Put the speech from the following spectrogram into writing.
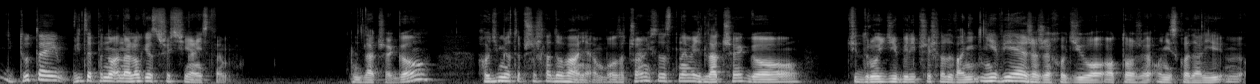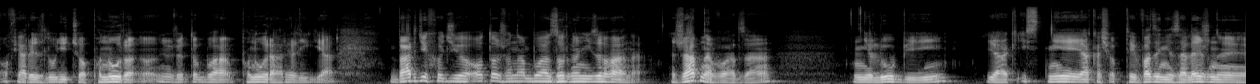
I tutaj widzę pewną analogię z chrześcijaństwem. Dlaczego? Chodzi mi o te prześladowania, bo zacząłem się zastanawiać, dlaczego ci druidzi byli prześladowani. Nie wierzę, że chodziło o to, że oni składali ofiary z ludzi, czy o ponuro, że to była ponura religia. Bardziej chodziło o to, że ona była zorganizowana. Żadna władza nie lubi, jak istnieje jakaś od tej władzy niezależne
